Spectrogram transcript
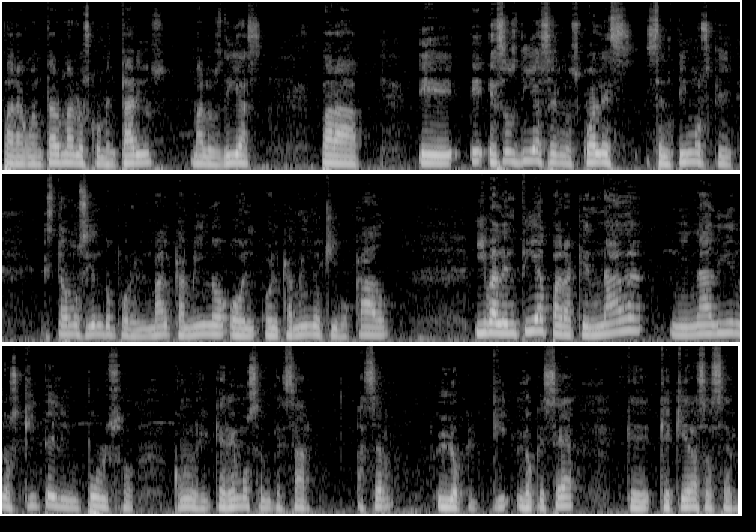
para aguantar malos comentarios, malos días, para eh, e, esos días en los cuales sentimos que estamos yendo por el mal camino o el, o el camino equivocado. Y valentía para que nada ni nadie nos quite el impulso con el que queremos empezar a hacer lo que, lo que sea que, que quieras hacer.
